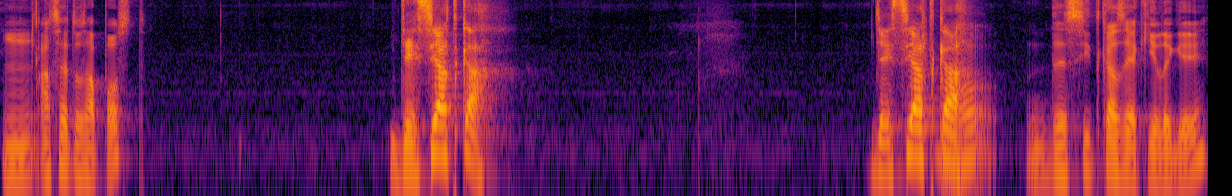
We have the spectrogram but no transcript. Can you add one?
Mm, a co je to za post? Desiatka. Desiatka. No, desítka z jaký ligy?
